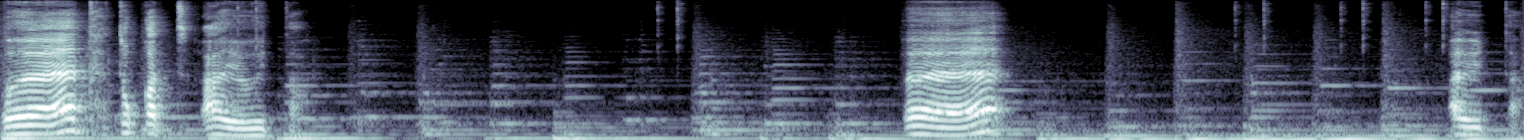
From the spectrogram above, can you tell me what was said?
왜? 다 똑같 아 여기 있다 왜? 아 여기 있다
